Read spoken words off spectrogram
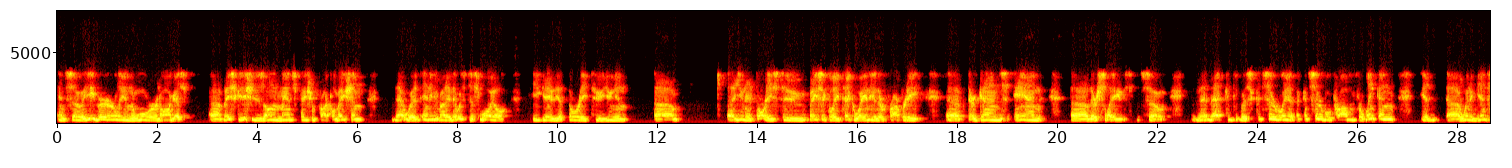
and so he very early in the war in August uh, basically issued his own Emancipation Proclamation that would anybody that was disloyal, he gave the authority to union um, uh, union authorities to basically take away any of their property, uh, their guns, and uh, their slaves. So that, that was considerably a considerable problem for Lincoln. It uh, went against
